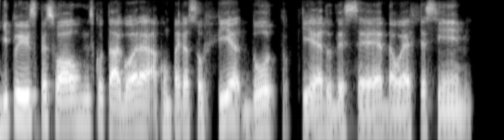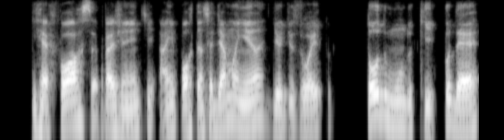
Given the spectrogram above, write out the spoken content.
Dito isso, pessoal, vamos escutar agora a companheira Sofia Dotto, que é do DCE da UFSM, e reforça para a gente a importância de amanhã, dia 18, todo mundo que puder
